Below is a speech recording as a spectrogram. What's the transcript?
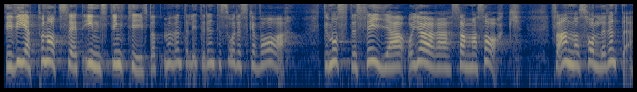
Vi vet på något sätt instinktivt att men vänta lite, det är inte så det ska vara. Du måste säga och göra samma sak, för annars håller det inte.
